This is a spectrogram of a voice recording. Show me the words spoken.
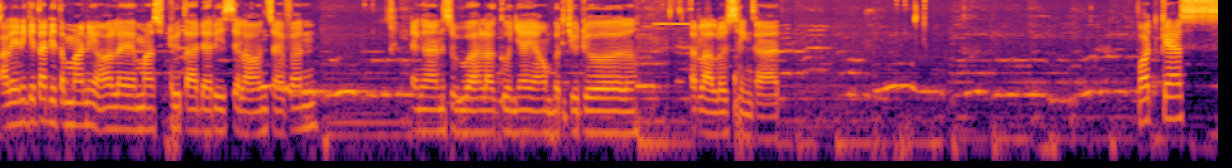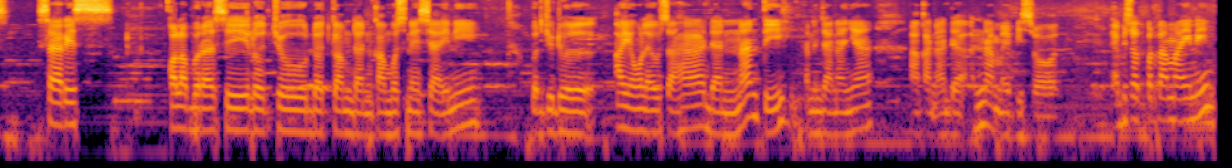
Kali ini kita ditemani oleh Mas Duta dari Silaon Seven dengan sebuah lagunya yang berjudul Terlalu Singkat. Podcast series kolaborasi lucu.com dan Kampus Nesia ini berjudul Ayo Mulai Usaha dan nanti rencananya akan ada 6 episode. Episode pertama ini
